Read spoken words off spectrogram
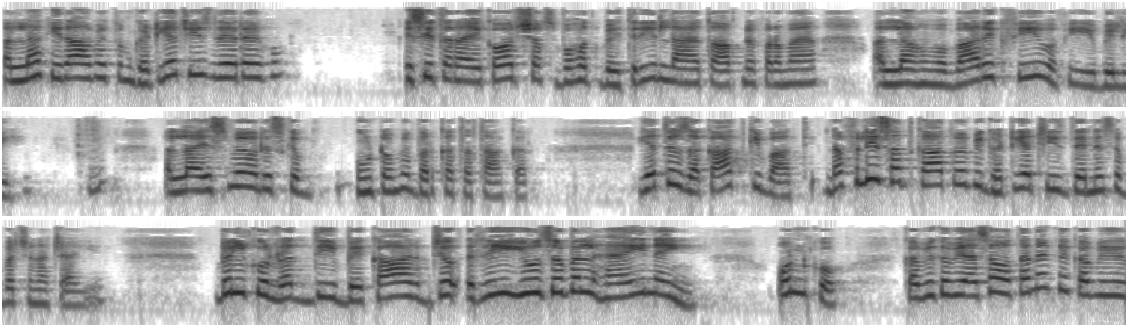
اللہ کی راہ میں تم گٹیا چیز دے رہے ہو۔ اسی طرح ایک اور شخص بہت بہترین لایا تو آپ نے فرمایا اللہ مبارک فی وفی ابلی اللہ اس میں اور اس کے اونٹوں میں برکت عطا کر۔ یہ تو زکوٰۃ کی بات تھی۔ نفلی صدقات میں بھی گٹیا چیز دینے سے بچنا چاہیے۔ بالکل ردی بےکار جو ری یوزبل ہے ہی نہیں، ان کو کبھی کبھی ایسا ہوتا نا کہ کبھی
